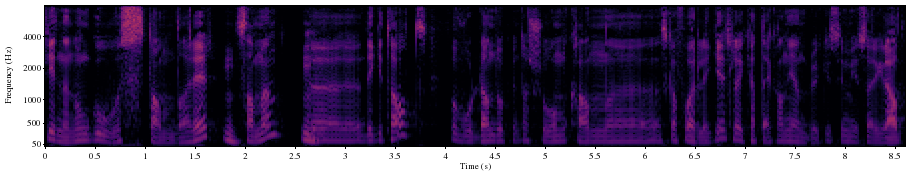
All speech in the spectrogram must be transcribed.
finne noen gode standarder Mm. sammen Mm. Uh, digitalt for hvordan dokumentasjon kan, eh, skal foreligge, slik at det kan gjenbrukes i mye større grad.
